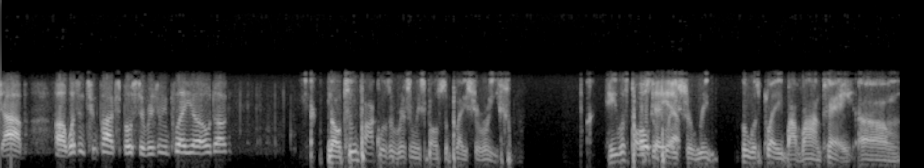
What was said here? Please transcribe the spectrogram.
job. Uh, wasn't Tupac supposed to originally play uh, O Dog? No, Tupac was originally supposed to play Sharif. He was supposed okay, to play yeah. Sharif, who was played by Vonte. Um,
